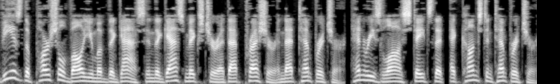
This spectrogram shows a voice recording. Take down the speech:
V is the partial volume of the gas in the gas mixture at that pressure and that temperature. Henry's law states that, at constant temperature,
